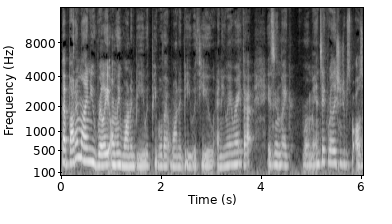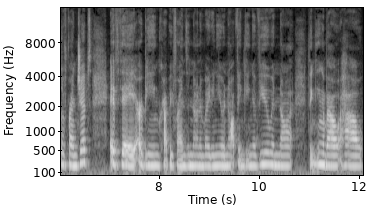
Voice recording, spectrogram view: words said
that bottom line, you really only want to be with people that want to be with you anyway, right? That isn't like romantic relationships, but also friendships. If they are being crappy friends and not inviting you and not thinking of you and not thinking about how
